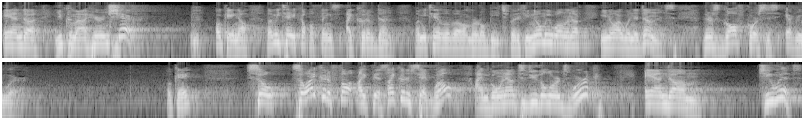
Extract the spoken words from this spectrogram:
And uh, you come out here and share. okay, now, let me tell you a couple things I could have done. Let me tell you a little bit about Myrtle Beach. But if you know me well enough, you know I wouldn't have done this. There's golf courses everywhere. Okay? So, so I could have thought like this. I could have said, well, I'm going out to do the Lord's work, and um, gee whiz,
